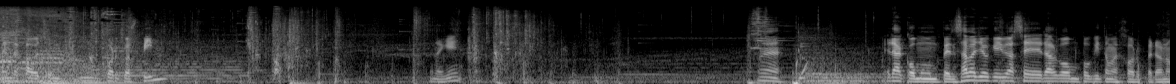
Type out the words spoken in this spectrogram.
Me han dejado hecho un, un porco spin. Ven aquí. Eh. Era común. Pensaba yo que iba a ser algo un poquito mejor, pero no.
